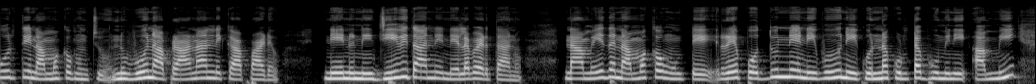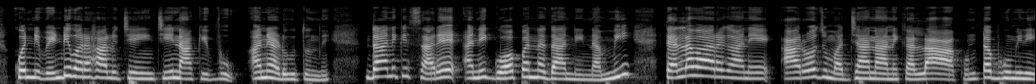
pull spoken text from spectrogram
పూర్తి నమ్మకం ఉంచు నువ్వు నా ప్రాణాల్ని కాపాడావు. నేను నీ జీవితాన్ని నిలబెడతాను. నా మీద నమ్మకం ఉంటే రేపొద్దున్నే నీవు నీకున్న కుంట భూమిని అమ్మి కొన్ని వెండి వరహాలు చేయించి నాకివ్వు అని అడుగుతుంది. దానికి సరే అని గోపన్న దాన్ని నమ్మి తెల్లవారగానే ఆ రోజు మధ్యాహ్నానికల్లా ఆ కుంట భూమిని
